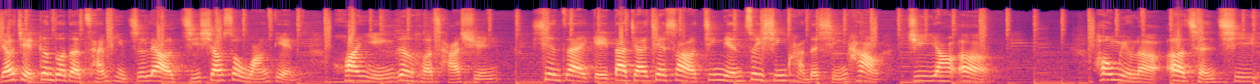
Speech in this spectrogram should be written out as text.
了解更多的产品资料及销售网点，欢迎任何查询。现在给大家介绍今年最新款的型号 G 幺二 h o m u l a 二乘七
